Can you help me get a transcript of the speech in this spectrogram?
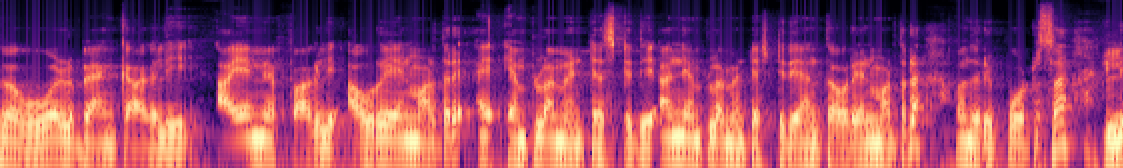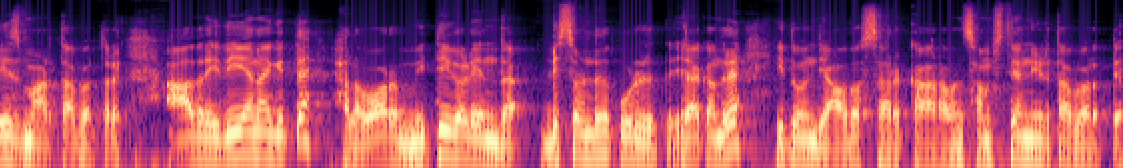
ಇವಾಗ ವರ್ಲ್ಡ್ ಬ್ಯಾಂಕ್ ಆಗಲಿ ಐ ಎಂ ಎಫ್ ಆಗಲಿ, ಅವರು ಏನು ಮಾಡ್ತಾರೆ? ಎಂಪ್ಲಾಯ್ಮೆಂಟ್ ಎಷ್ಟಿದೆ ಅನ್ಎಂಪ್ಲಾಯ್ಮೆಂಟ್ ಎಷ್ಟಿದೆ ಅಂತ ಅವ್ರು ಏನು ಮಾಡ್ತಾರೆ? ಒಂದು ರಿಪೋರ್ಟ್ಸ್ ರಿಲೀಸ್ ಮಾಡ್ತಾ ಬರ್ತಾರೆ. ಆದರೆ ಇದು ಏನಾಗುತ್ತೆ? ಹಲವಾರು ಮಿತಿಗಳಿಂದ ಡಿಸೌಂಡ್ ಕೂಡಿರುತ್ತೆ. ಯಾಕಂದರೆ ಇದೊಂದು ಯಾವುದೋ ಸರ್ಕಾರ, ಒಂದು ಸಂಸ್ಥೆ ನೀಡ್ತಾ ಬರುತ್ತೆ.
